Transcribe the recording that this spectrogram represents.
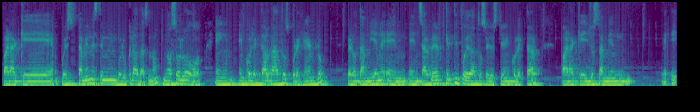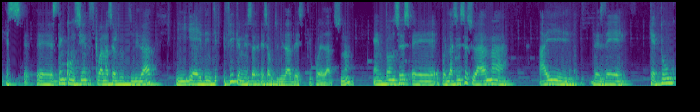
para que pues también estén involucradas, ¿no? No solo en, colectar datos, por ejemplo, pero también en, saber qué tipo de datos ellos quieren colectar para que ellos también eh, eh, estén conscientes que van a ser de utilidad y, identifiquen esa, esa, utilidad de ese tipo de datos, ¿no? Entonces, eh, pues la ciencia ciudadana hay desde que tú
